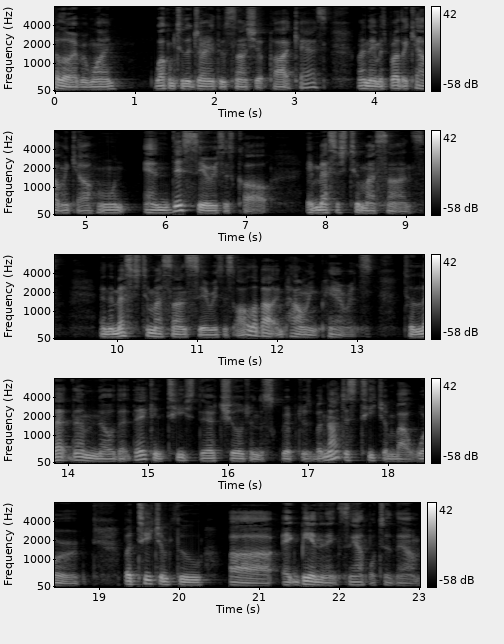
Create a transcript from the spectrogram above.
Hello, everyone. Welcome to the Journey Through Sonship podcast. My name is Brother Calvin Calhoun, and this series is called A Message to My Sons. And the Message to My Sons series is all about empowering parents to let them know that they can teach their children the scriptures, but not just teach them by word, but teach them through uh, being an example to them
